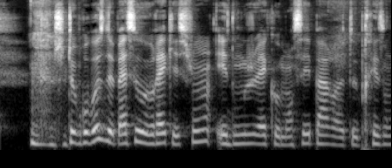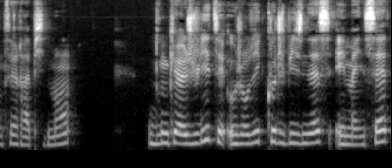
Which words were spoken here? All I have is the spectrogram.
je te propose de passer aux vraies questions et donc je vais commencer par te présenter rapidement. Donc euh, Julie, tu es aujourd'hui coach business et mindset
